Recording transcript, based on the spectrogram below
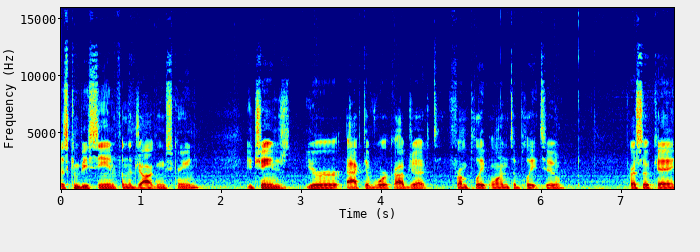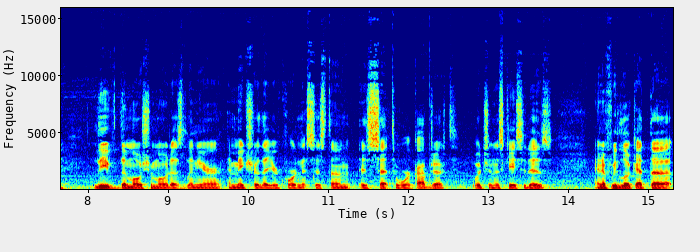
This can be seen from the jogging screen. You change your active work object from plate 1 to plate 2. Press OK. Leave the motion mode as linear and make sure that your coordinate system is set to work object, which in this case it is. And if we look at the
